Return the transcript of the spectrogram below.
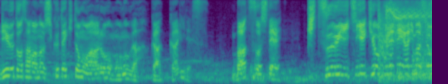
リュウト様の宿敵ともあろうものががっかりです。罰としてきつい一撃をくれてやりましょう。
